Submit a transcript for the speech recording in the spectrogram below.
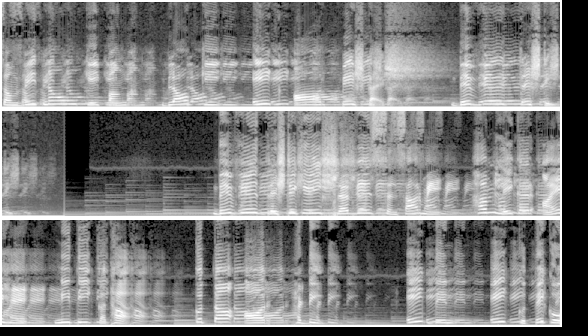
संवेदनाओं के पंख ब्लॉग की एक और पेशकश। दिव्य दृष्टि। दिव्य दृष्टि के श्रव्य संसार में हम लेकर आए हैं नीति कथा, कुत्ता और हड्डी। एक दिन एक कुत्ते को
